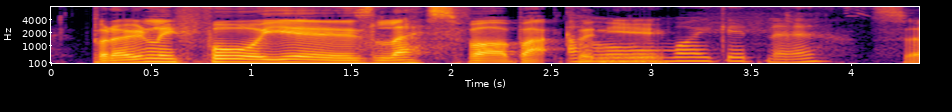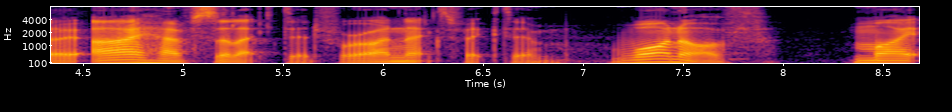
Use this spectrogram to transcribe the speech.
but only four years less far back than oh you. Oh my goodness! So I have selected for our next victim one of my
